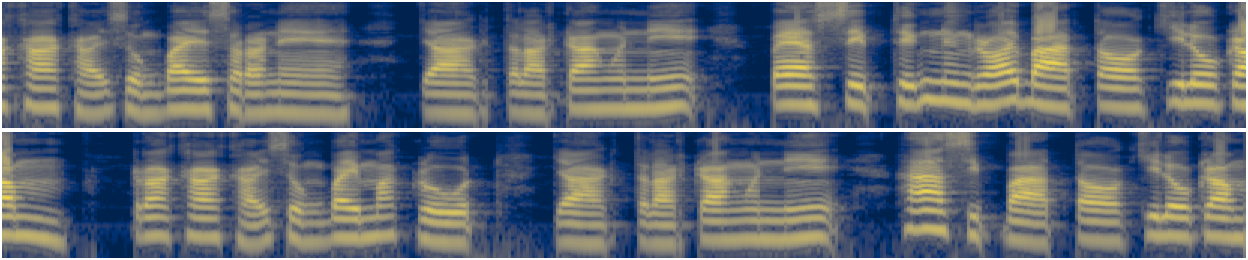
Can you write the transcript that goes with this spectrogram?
าคาขายส่งใบสะระแหน่จากตลาดกลางวันนี้ 80ถึง100 บาทต่อกิโลกรัม ราคาขายส่งใบมะกรูด จากตลาดกลางวันนี้ 50 บาทต่อกิโลกรัม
